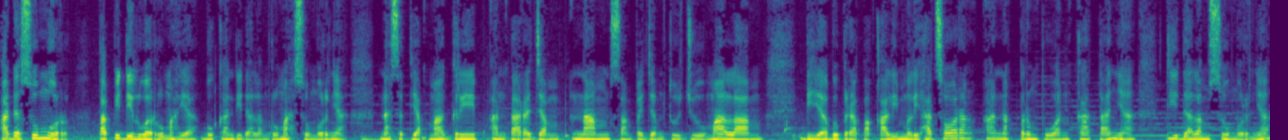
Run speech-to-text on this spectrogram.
ada sumur, tapi di luar rumah ya, bukan di dalam rumah sumurnya. Nah, setiap maghrib maghrib antara jam 6 sampai jam 7 malam, dia beberapa kali melihat seorang anak perempuan katanya di dalam sumurnya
